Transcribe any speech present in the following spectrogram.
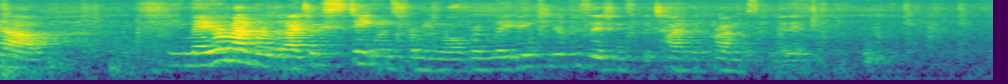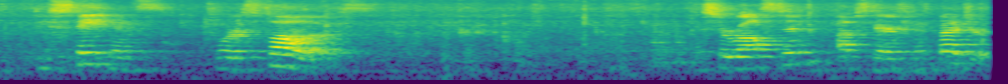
Now, you may remember that I took statements from you all relating to your positions at the time the crime was committed. These statements were as follows. Mr. Ralston, upstairs in his bedroom.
